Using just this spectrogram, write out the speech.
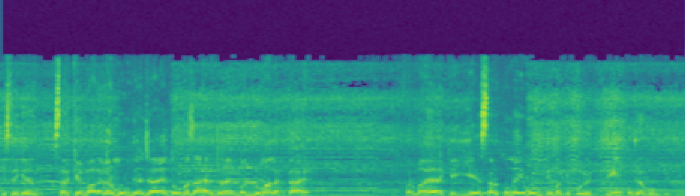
کسی کے سر کے بال اگر مونڈ دیا جائے تو بظاہر جو ہے، بدنما لگتا ہے۔ فرمایا کہ یہ سر کو نہیں مونڈتی بلکہ پورے دین کو جو ہے مونڈ دیتی ہے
